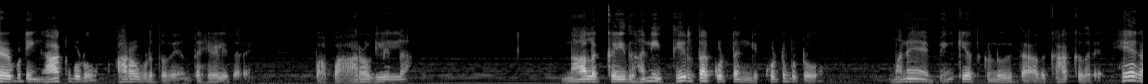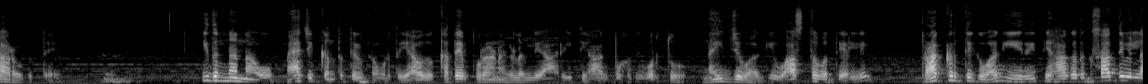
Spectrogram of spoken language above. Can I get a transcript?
ಹೇಳ್ಬಿಟ್ಟು ಹಿಂಗೆ ಹಾಕ್ಬಿಡು, ಆರೋಗ್ಬಿಡ್ತದೆ ಅಂತ ಹೇಳಿದ್ದಾರೆ. ಪಾಪ ಆರೋಗ್ಲಿಲ್ಲ. ನಾಲ್ಕೈದು ಹನಿ ತೀರ್ಥ ಕೊಟ್ಟಂಗೆ ಕೊಟ್ಬಿಟ್ಟು ಮನೆ ಬೆಂಕಿ ಹತ್ಕೊಂಡು ಉರಿತಾ, ಅದಕ್ಕೆ ಹಾಕಿದ್ರೆ ಹೇಗೆ ಆರೋಗುತ್ತೆ ಇದನ್ನ ನಾವು ಮ್ಯಾಜಿಕ್ ಅಂತ ತಿಳ್ಕೊಂಡ್ಬಿಡ್ತೀವಿ ಯಾವುದು ಕತೆ ಪುರಾಣಗಳಲ್ಲಿ ಆ ರೀತಿ ಆಗಬಹುದು ಹೊರತು ನೈಜವಾಗಿ, ವಾಸ್ತವತೆಯಲ್ಲಿ, ಪ್ರಾಕೃತಿಕವಾಗಿ ಈ ರೀತಿ ಆಗೋದಕ್ಕೆ ಸಾಧ್ಯವಿಲ್ಲ.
